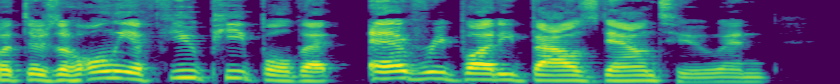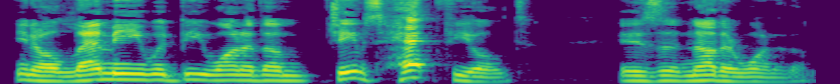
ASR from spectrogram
But there's a, only a few people that everybody bows down to, and you know Lemmy would be one of them. James Hetfield is another one of them.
